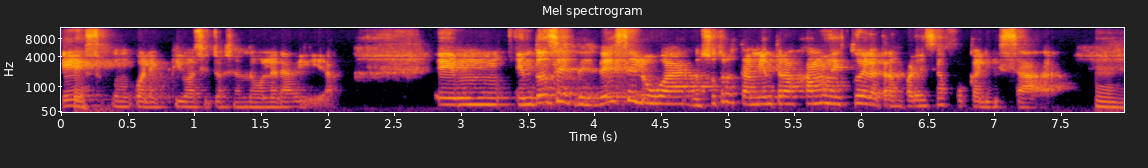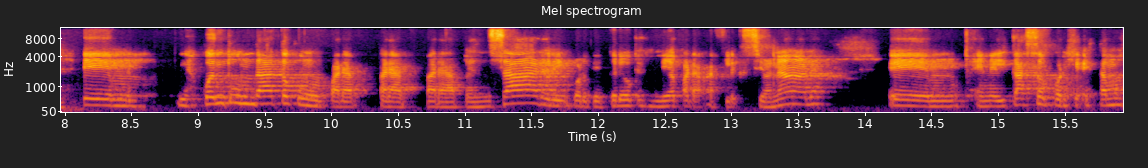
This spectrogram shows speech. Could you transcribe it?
es un colectivo en situación de vulnerabilidad. Em, entonces, desde ese lugar, nosotros también trabajamos esto de la transparencia focalizada. Mm. Em, les cuento un dato como para, para, pensar, porque creo que es un día para reflexionar. Em, en el caso, por ejemplo, estamos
